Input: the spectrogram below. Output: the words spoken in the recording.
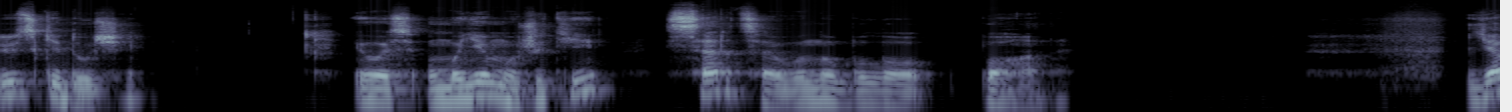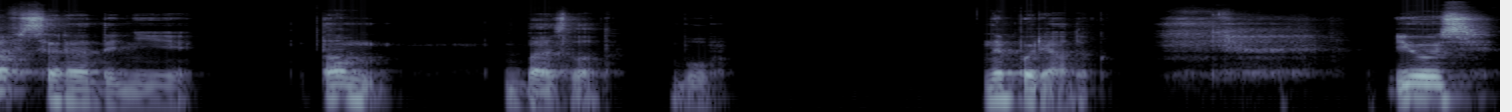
людські душі. І ось у моєму житті серце воно було погане. Я всередині там безлад був, непорядок. І ось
